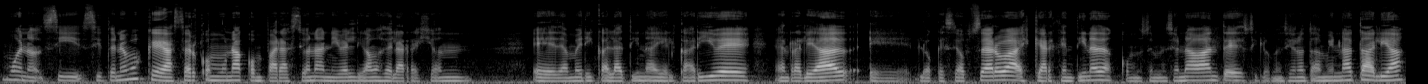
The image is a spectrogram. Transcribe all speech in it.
Bueno, si, si tenemos que hacer como una comparación a nivel, digamos, de la región eh, de América Latina y el Caribe, en realidad eh, lo que se observa es que Argentina, como se mencionaba antes y lo mencionó también Natalia,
